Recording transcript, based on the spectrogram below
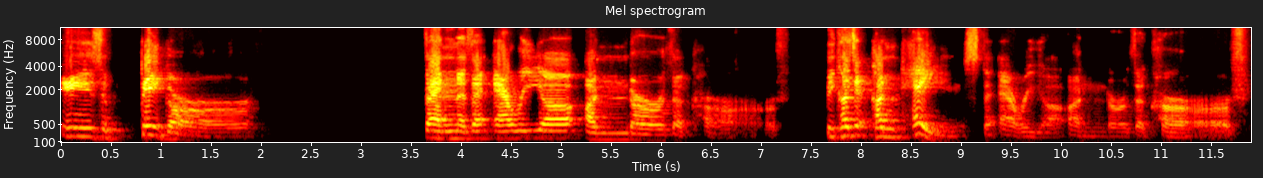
is bigger than the area under the curve because it contains the area under the curve.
